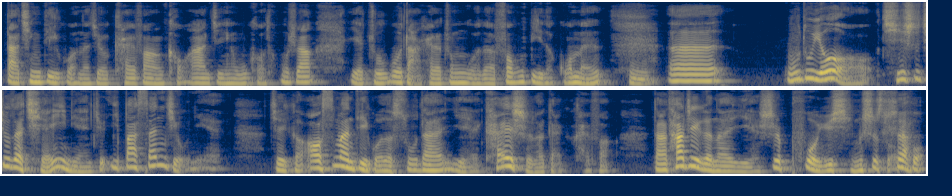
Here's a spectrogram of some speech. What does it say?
大清帝国呢就开放口岸进行五口通商，也逐步打开了中国的封闭的国门。嗯，呃，无独有偶，其实就在前一年，就一八三九年，这个奥斯曼帝国的苏丹也开始了改革开放。但他这个呢，也是迫于形势所迫。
